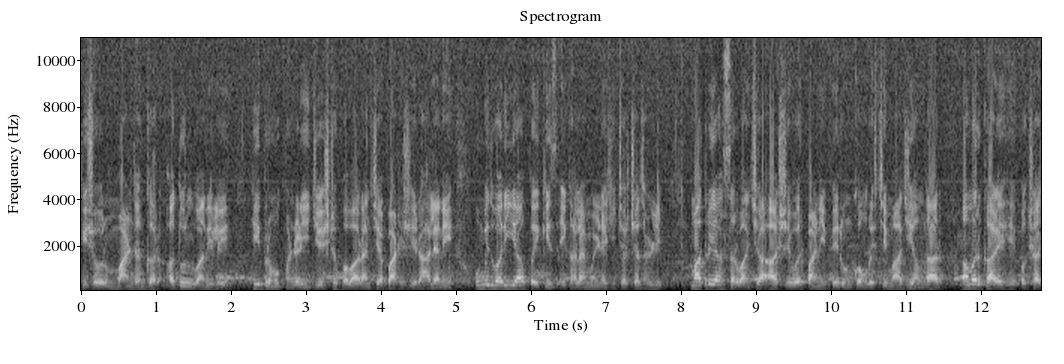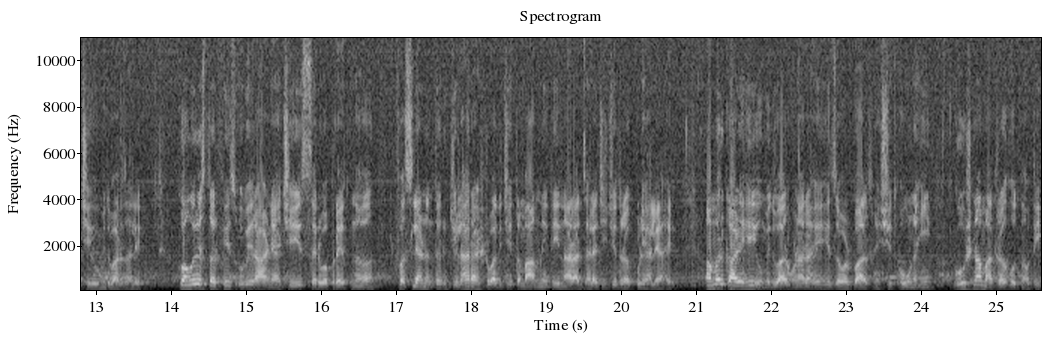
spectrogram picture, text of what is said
किशोर मांढनकर अतुल वांदिले ही प्रमुख मंडळी ज्येष्ठ पवारांच्या पाठीशी राहिल्याने उमेदवारी यापैकीच एकाला मिळण्याची चर्चा झडली. मात्र या सर्वांच्या आशेवर पाणी फेरून काँग्रेसचे माजी आमदार अमर काळे हे पक्षाचे उमेदवार झाले. काँग्रेसतर्फेच उभे राहण्याचे सर्व प्रयत्न फसल्यानंतर जिल्हा राष्ट्रवादीचे तमाम नेते नाराज झाल्याचे चित्र पुढे आले आहे. अमर काळे हे उमेदवार होणार आहे हे जवळपास निश्चित होऊनही घोषणा मात्र होत नव्हती.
